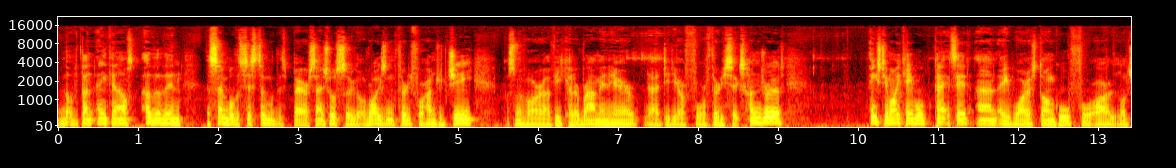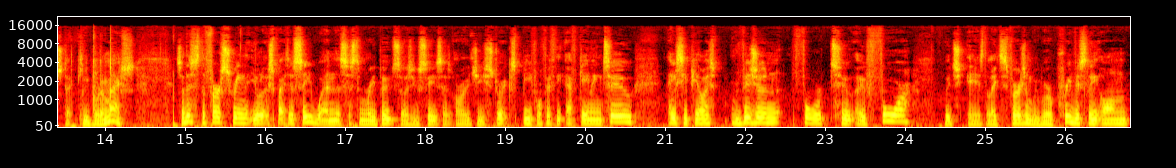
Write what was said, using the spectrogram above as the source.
not done anything else other than assemble the system with its bare essentials. So we've got a Ryzen 3400G, got some of our uh, V-Color RAM in here, uh, DDR4 3600, HDMI cable connected, and a wireless dongle for our Logitech keyboard and mouse. So this is the first screen that you'll expect to see when the system reboots. So as you can see, it says ROG Strix B450F Gaming 2, ACPI revision 4204, which is the latest version. We were previously on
